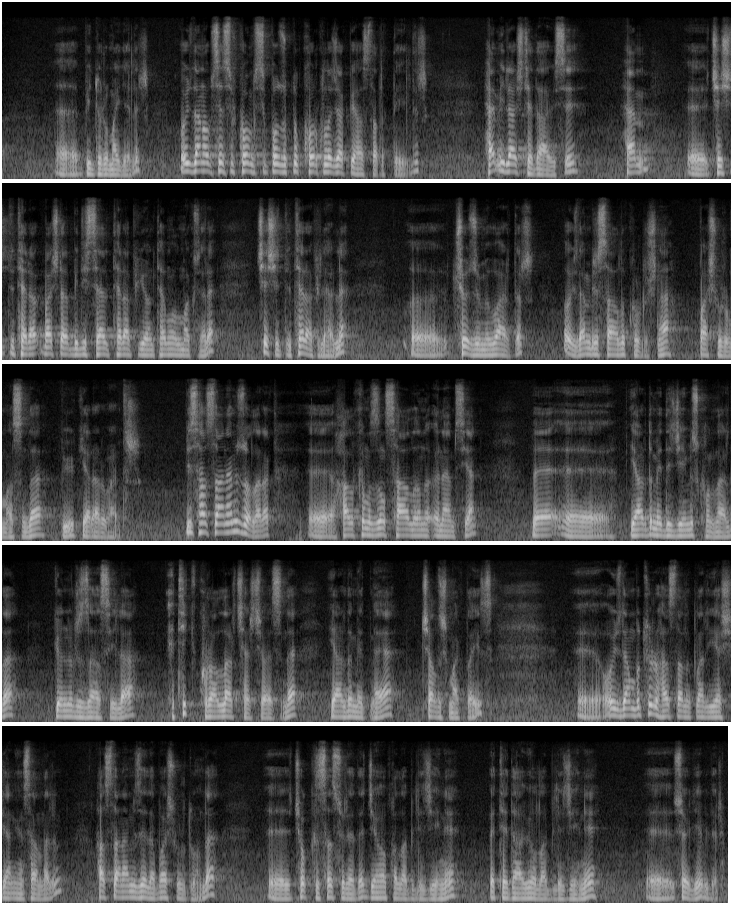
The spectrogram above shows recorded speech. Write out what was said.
bir duruma gelir. O yüzden obsesif kompulsif bozukluk korkulacak bir hastalık değildir. Hem ilaç tedavisi hem çeşitli terapi, başta bilişsel terapi yöntemi olmak üzere çeşitli terapilerle çözümü vardır. O yüzden bir sağlık kuruluşuna başvurulmasında büyük yarar vardır. Biz hastanemiz olarak e, halkımızın sağlığını önemseyen ve e, yardım edeceğimiz konularda gönül rızasıyla etik kurallar çerçevesinde yardım etmeye çalışmaktayız. E, o yüzden bu tür hastalıkları yaşayan insanların hastanemize de başvurduğunda e, çok kısa sürede cevap alabileceğini ve tedavi olabileceğini e, söyleyebilirim.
